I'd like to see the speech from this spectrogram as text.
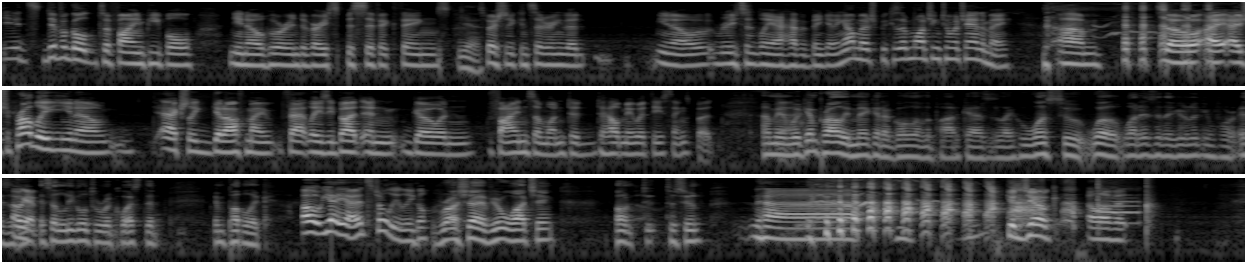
it's difficult to find people you know who are into very specific things. Yeah. Especially considering that you know recently I haven't been getting out much because I'm watching too much anime. Um, so I, I should probably you know actually get off my fat lazy butt and go and find someone to, to help me with these things. But I mean, we can probably make it a goal of the podcast. Is like, who wants to? Well, what is it that you're looking for? Is it? Okay. It's illegal to request it in public. oh yeah, yeah, it's totally legal. Russia, if you're watching, oh, too, too soon. Uh, good joke. I love it.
